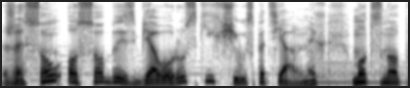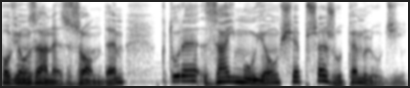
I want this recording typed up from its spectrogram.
że są osoby z białoruskich sił specjalnych, mocno powiązane z rządem, które zajmują się przerzutem ludzi.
